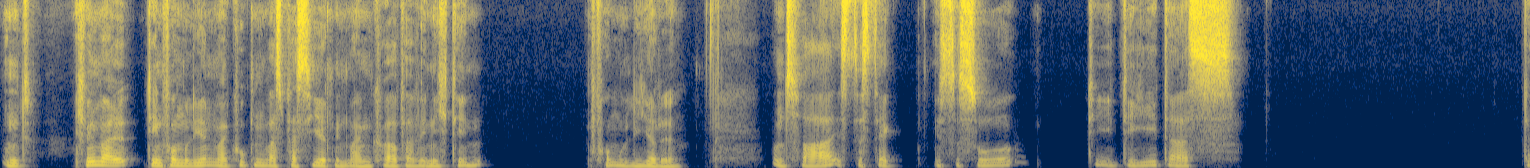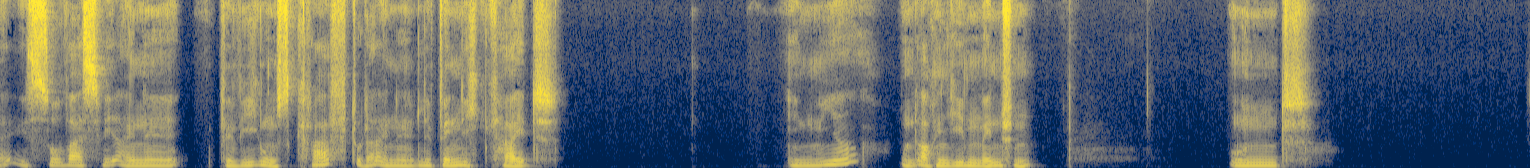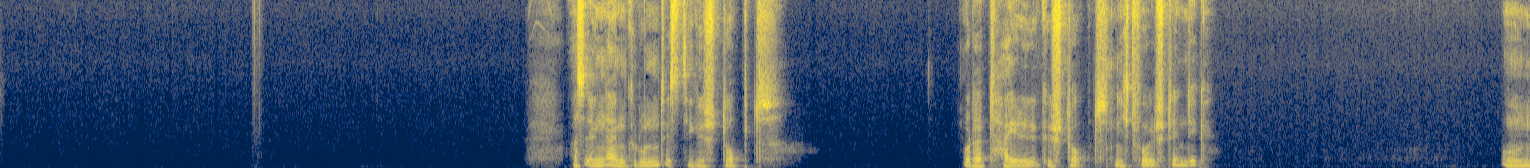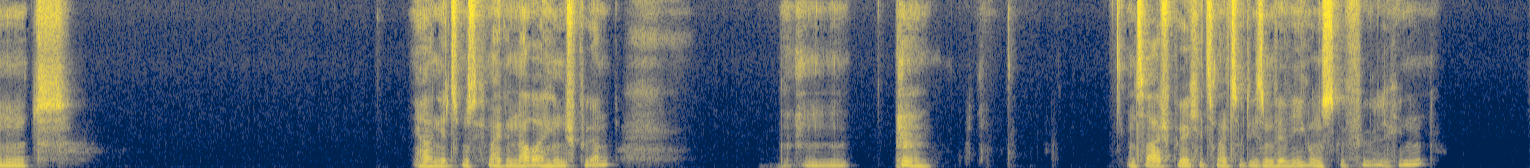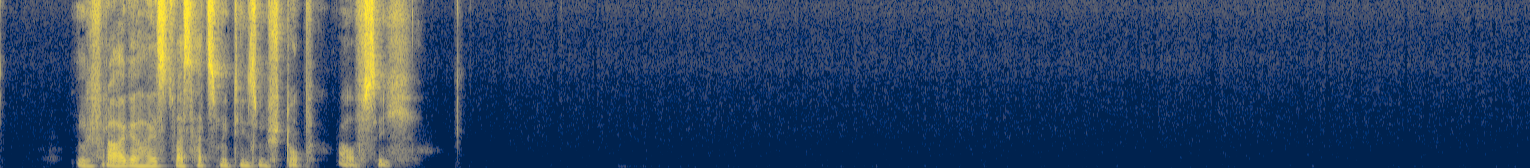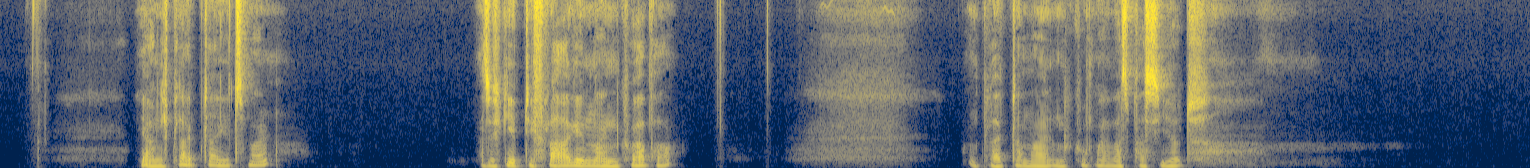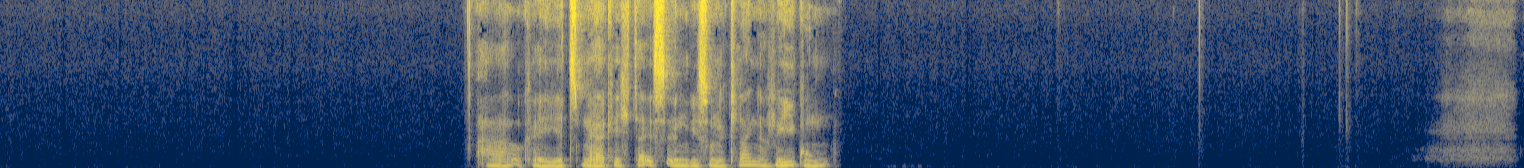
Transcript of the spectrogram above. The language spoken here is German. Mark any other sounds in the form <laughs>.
Und ich will mal den formulieren, mal gucken, was passiert mit meinem Körper, wenn ich den formuliere. Und zwar ist es der, ist es so die Idee, dass da ist sowas wie eine Bewegungskraft oder eine Lebendigkeit in mir und auch in jedem Menschen. Und aus irgendeinem Grund ist die gestoppt. Oder teilgestoppt, nicht vollständig. Und ja, und jetzt muss ich mal genauer hinspüren. Und zwar spüre ich jetzt mal zu diesem Bewegungsgefühl hin. Und die Frage heißt, was hat's mit diesem Stopp auf sich? Ja, und ich bleibe da jetzt mal. Also ich gebe die Frage in meinen Körper und bleib da mal und guck mal, was passiert. Ah, okay, jetzt merke ich, da ist irgendwie so eine kleine Regung.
